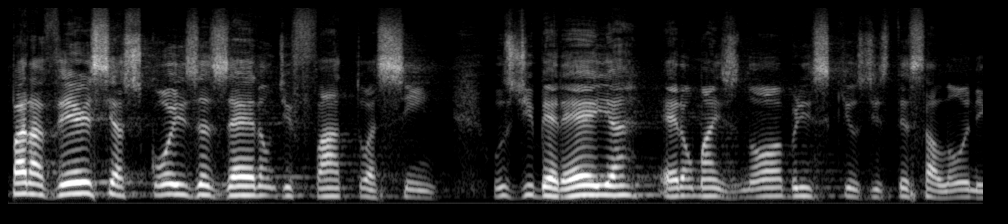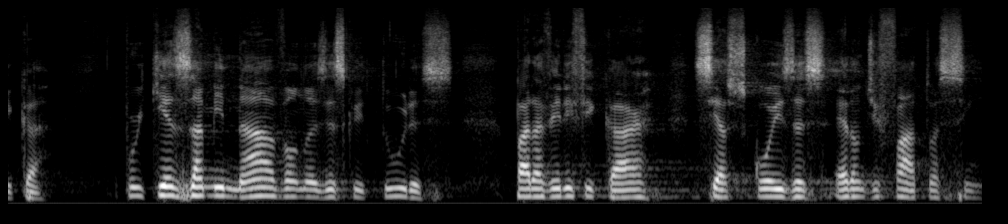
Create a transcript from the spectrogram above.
para ver se as coisas eram de fato assim. Os de Bereia eram mais nobres que os de Tessalônica, porque examinavam nas Escrituras para verificar se as coisas eram de fato assim.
